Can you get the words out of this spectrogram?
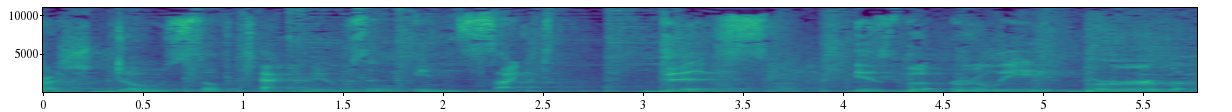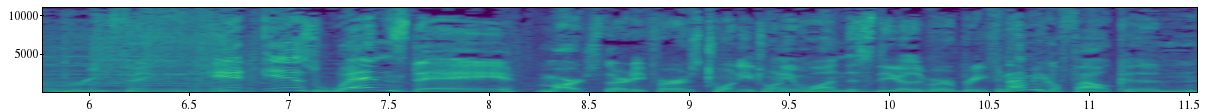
fresh dose of tech news and insight. This is the Early Bird Briefing. It is Wednesday, March 31st, 2021. This is the Early Bird Briefing. I'm Eagle Falcon.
